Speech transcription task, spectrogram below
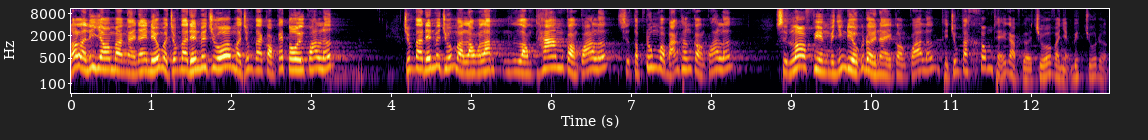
Đó là lý do mà ngày nay nếu mà chúng ta đến với Chúa mà chúng ta còn cái tôi quá lớn, chúng ta đến với Chúa mà lòng lam, lòng tham còn quá lớn, sự tập trung vào bản thân còn quá lớn, sự lo phiền về những điều của đời này còn quá lớn thì chúng ta không thể gặp gỡ Chúa và nhận biết Chúa được.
